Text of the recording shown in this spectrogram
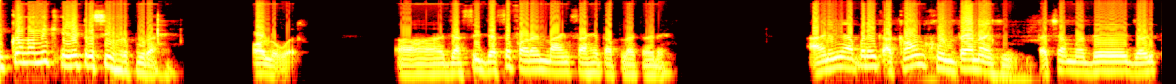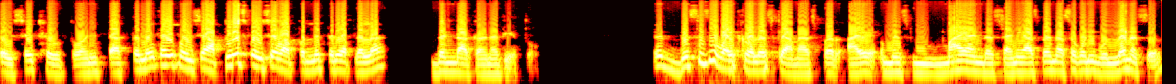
इकॉनॉमिक इलिटरसी भरपूर आहे. ऑल ओव्हर जास्तीत जास्त फॉरेन बँक्स आहेत आपल्याकडे. आणि आपण एक अकाउंट खोलतानाही त्याच्यामध्ये ज्यावेळी पैसे ठेवतो आणि त्यातले काही पैसे आपलेच पैसे वापरले तरी आपल्याला दंड आकारण्यात येतो. This is a white collar scam as per I means my understanding आजपर्यंत असं कोणी बोललं नसेल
